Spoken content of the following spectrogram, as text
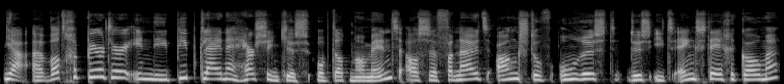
Ja, uh, wat gebeurt er in die piepkleine hersentjes op dat moment als ze vanuit angst of onrust dus iets engs tegenkomen?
